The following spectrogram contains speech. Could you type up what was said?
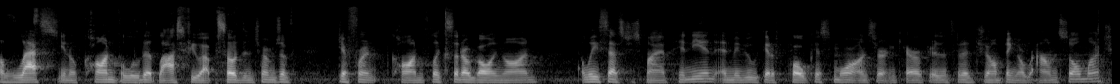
a less, you know, convoluted last few episodes in terms of different conflicts that are going on. At least that's just my opinion, and maybe we could have focused more on certain characters instead of jumping around so much.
